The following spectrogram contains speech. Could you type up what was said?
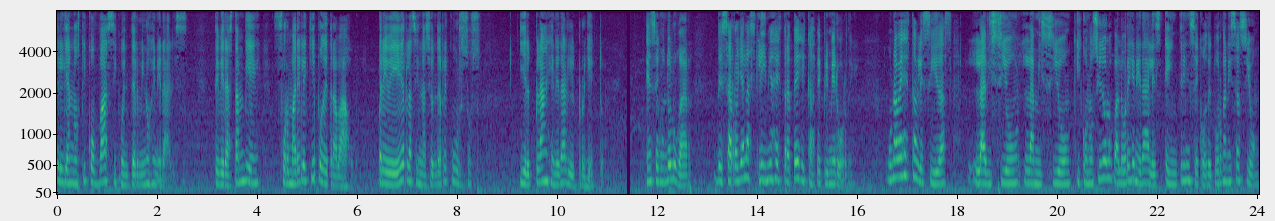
el diagnóstico básico en términos generales. Deberás también formar el equipo de trabajo, prever la asignación de recursos y el plan general del proyecto. En segundo lugar, desarrolla las líneas estratégicas de primer orden. Una vez establecidas la visión, la misión y conocidos los valores generales e intrínsecos de tu organización,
